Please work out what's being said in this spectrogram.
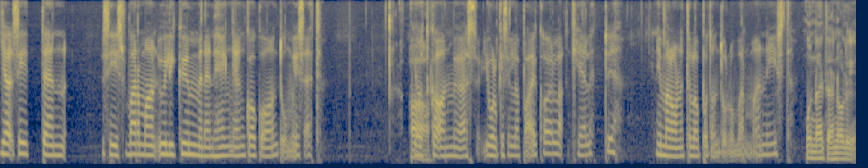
ja sitten siis varmaan yli kymmenen hengen kokoontumiset, Aa. jotka on myös julkisilla paikoilla kiellettyjä. Niin mä luulen, että loput on tullut varmaan niistä. Mun näitähän oli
